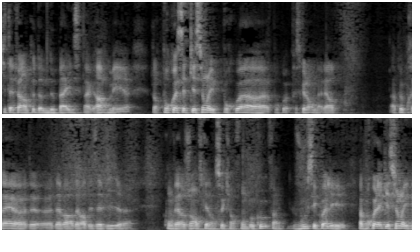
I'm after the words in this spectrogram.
quitte à faire un peu d'homme de paille, c'est pas grave, mais genre pourquoi cette question et pourquoi, pourquoi, parce que là on a l'air à peu près de- d'avoir d'avoir des avis euh, convergents, en tout cas dans ceux qui en font beaucoup. Enfin, vous, c'est quoi les, enfin, pourquoi la question et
